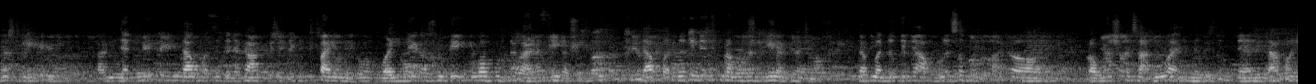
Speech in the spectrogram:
दिसली आणि त्यांनी त्या पद्धतीने काम केले ते पाहिले वन डे असू दे किंवा पूर्ण गाणं असू दे. त्या पद्धतीने प्रमोशन केलं त्या पद्धतीने आपलं समोर प्रमोशन चालू आहे त्यामुळे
